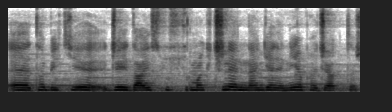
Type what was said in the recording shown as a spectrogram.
e, tabii ki Ceyda'yı susturmak için elinden geleni yapacaktır.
